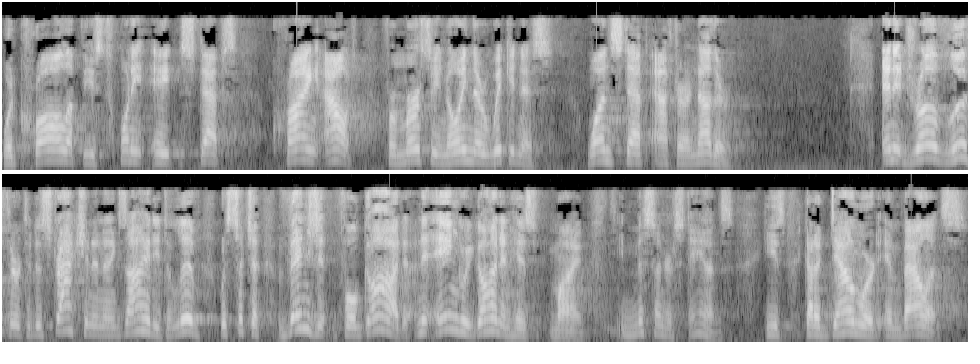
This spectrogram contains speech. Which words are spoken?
would crawl up these 28 steps, crying out for mercy, knowing their wickedness, one step after another. And it drove Luther to distraction and anxiety to live with such a vengeful God, an angry God in his mind. He misunderstands. He's got a downward imbalance.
